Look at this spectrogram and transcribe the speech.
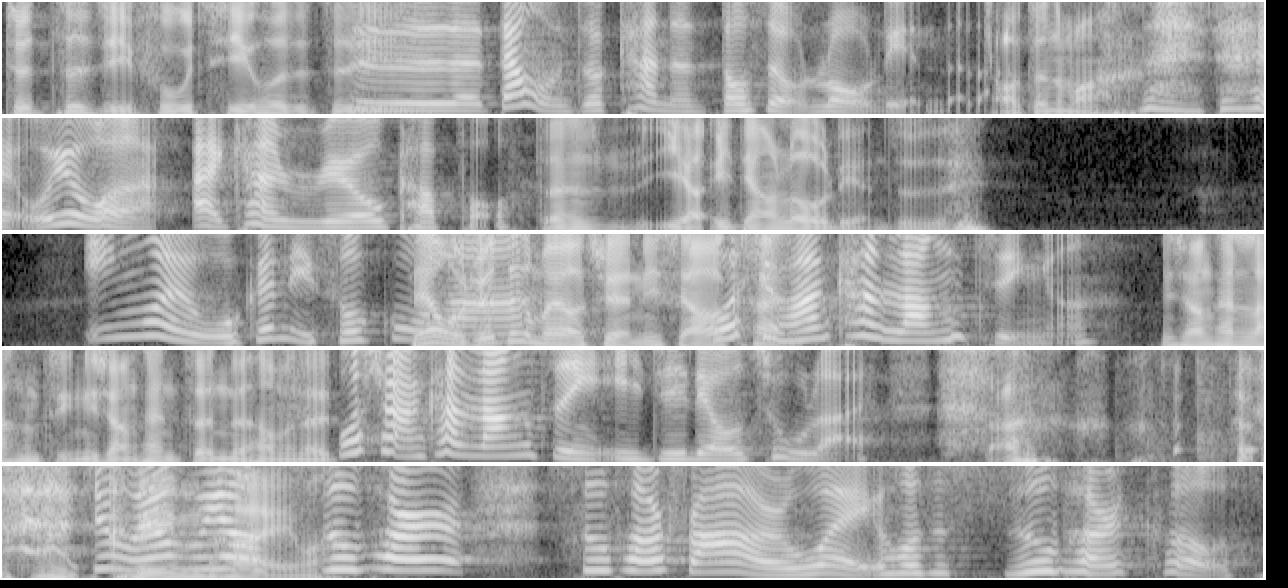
就自己夫妻或者自己。对对对，但我们就看的都是有露脸的啦。哦，真的吗？对 对，我因为我很爱看 real couple，但是也要一定要露脸，是不是？因为我跟你说过，但我觉得这个蛮有趣的。你想要？我喜欢看浪景啊。你喜欢看浪景？你喜欢看真的他们的？我喜欢看浪景以及流出来。就我要不要 super super far away 或是 super close？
